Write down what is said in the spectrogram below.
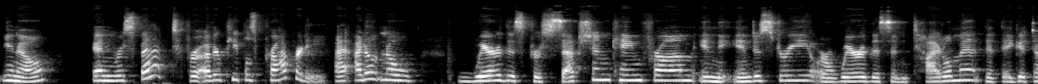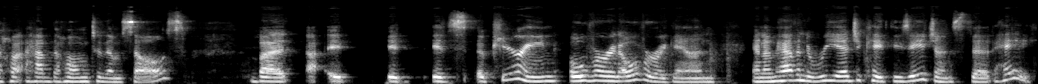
you know, and respect for other people's property. I, I don't know where this perception came from in the industry or where this entitlement that they get to ha- have the home to themselves, but uh, it it it's appearing over and over again. And I'm having to re-educate these agents that hey,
